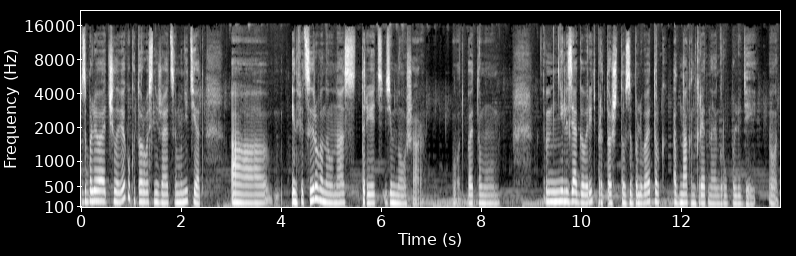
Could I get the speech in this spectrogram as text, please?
Заболевает человек, у которого снижается иммунитет, а инфицированы у нас треть земного шара. Вот, поэтому нельзя говорить про то, что заболевает только одна конкретная группа людей. Вот.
